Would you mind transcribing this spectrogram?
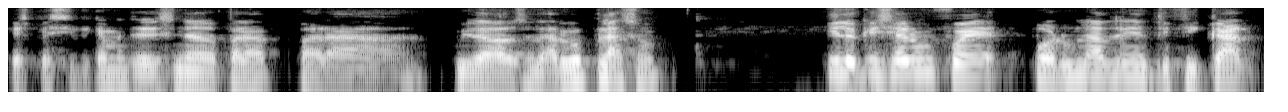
específicamente diseñado para, cuidados de largo plazo. Y lo que hicieron fue, por un lado, identificar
